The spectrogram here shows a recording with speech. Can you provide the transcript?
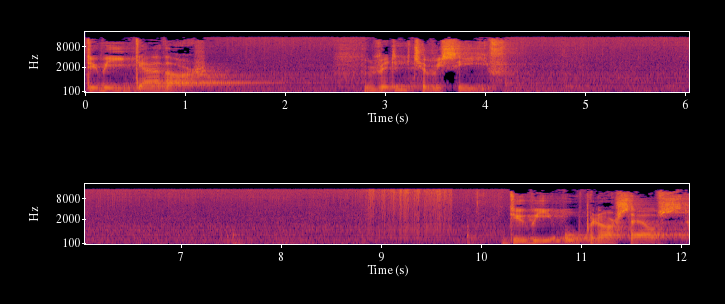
Do we gather ready to receive? Do we open ourselves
